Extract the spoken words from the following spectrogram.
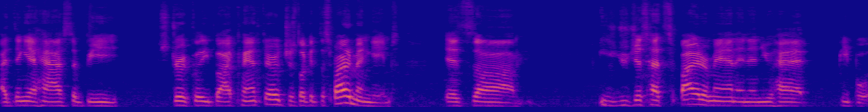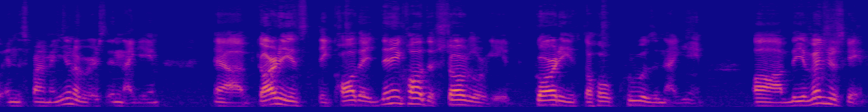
I think it has to be strictly Black Panther. Just look at the Spider-Man games. It's um, you, you just had Spider-Man, and then you had people in the Spider-Man universe in that game. Uh, Guardians, they called it. They didn't call it the Star Lord game. Guardians, the whole crew was in that game. Um, the Avengers game,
